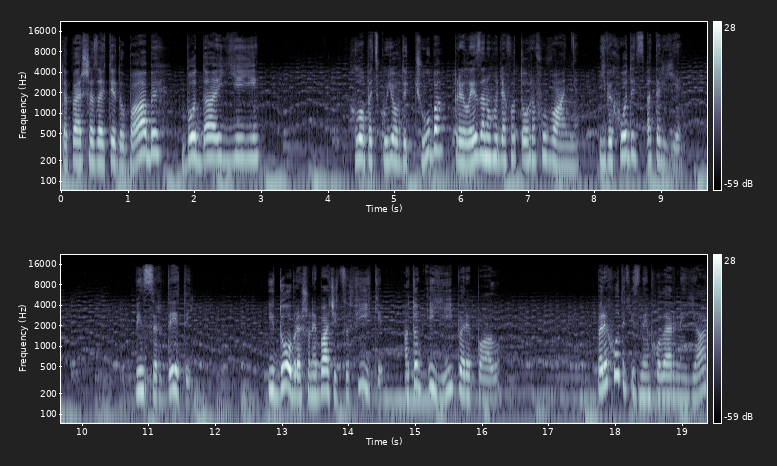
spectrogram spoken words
тепер ще зайти до баби, бодай її. Хлопець куйовдить чуба, прилизаного для фотографування, і виходить з ательє. Він сердитий. І добре, що не бачить Софійки, а то б і їй перепало. Переходить із ним холерний яр,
